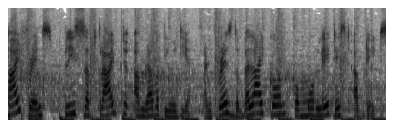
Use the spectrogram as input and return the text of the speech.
Hi friends please subscribe to Amaravati media and press the bell icon for more latest updates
